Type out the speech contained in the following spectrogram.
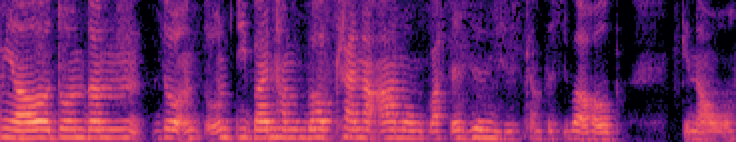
Ja, und dann und, die beiden haben überhaupt keine Ahnung, was der Sinn dieses Kampfes überhaupt genau.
